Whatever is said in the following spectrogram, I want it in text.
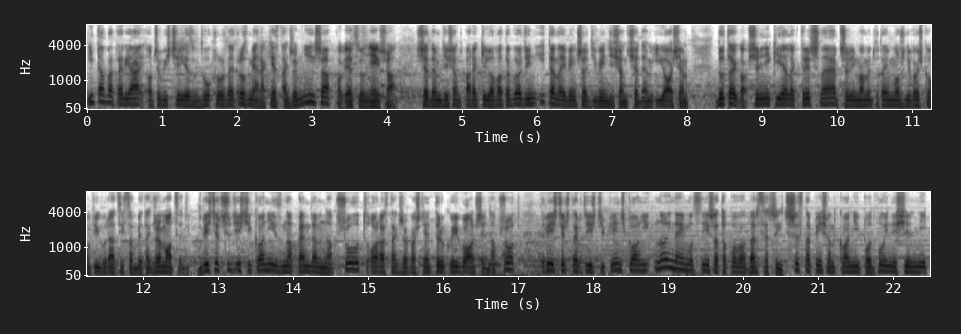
I ta bateria oczywiście jest w dwóch różnych rozmiarach. Jest także mniejsza, powiedzmy mniejsza, 70 parę kWh i ta największa 97,8. Do tego silniki elektryczne, czyli mamy tutaj możliwość konfiguracji sobie także mocy. 230 koni z napędem naprzód oraz także właśnie tylko i wyłącznie naprzód, 245 koni, no i najmocniejsza topowa wersja, czyli 350 koni, podwójny silnik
